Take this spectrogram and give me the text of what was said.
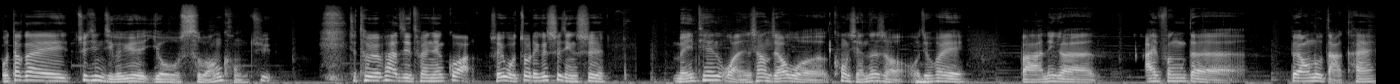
我大概最近几个月有死亡恐惧，就特别怕自己突然间挂了，所以我做了一个事情是，每一天晚上只要我空闲的时候，我就会把那个 iPhone 的备忘录打开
